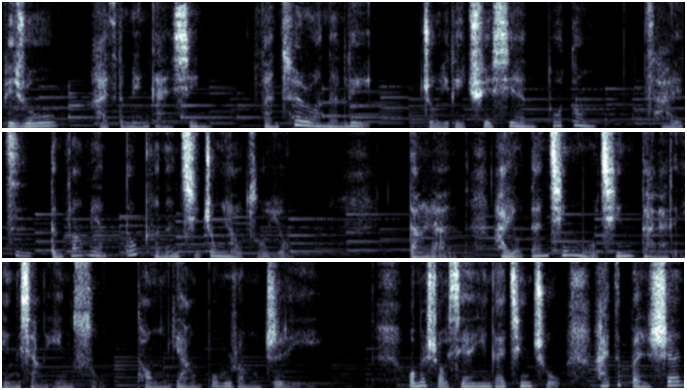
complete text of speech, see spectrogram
比如孩子的敏感性、反脆弱能力、注意力缺陷、多动、才智等方面都可能起重要作用。当然，还有单亲母亲带来的影响因素，同样不容置疑。我们首先应该清楚，孩子本身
